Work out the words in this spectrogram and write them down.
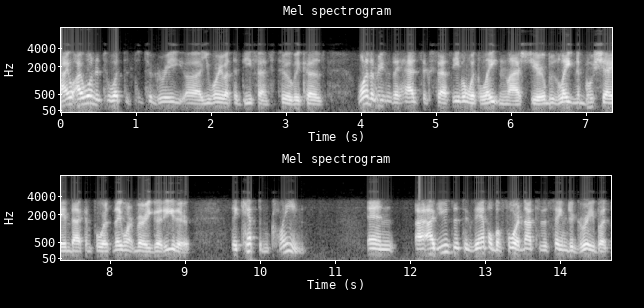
I, I wondered to what degree uh, you worry about the defense too, because one of the reasons they had success, even with Leighton last year, was Leighton and Boucher and back and forth. They weren't very good either. They kept them clean, and I, I've used this example before, not to the same degree, but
